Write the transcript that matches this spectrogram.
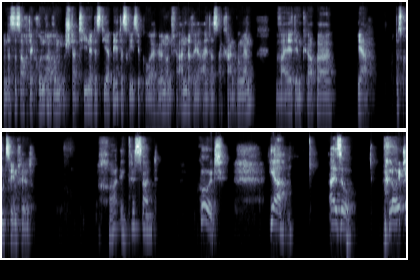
Und das ist auch der Grund, warum Statine das Diabetesrisiko erhöhen und für andere Alterserkrankungen, weil dem Körper, ja, das Q10 fehlt. Aha, interessant. Gut. Ja, also Leute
